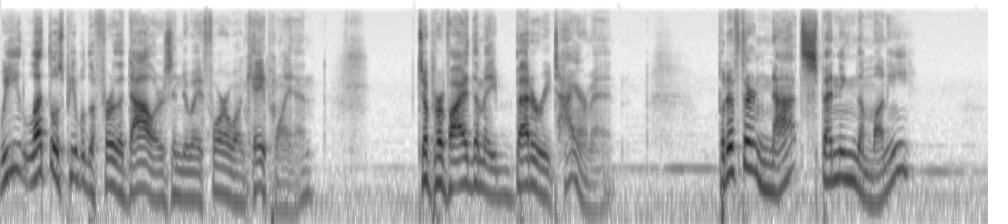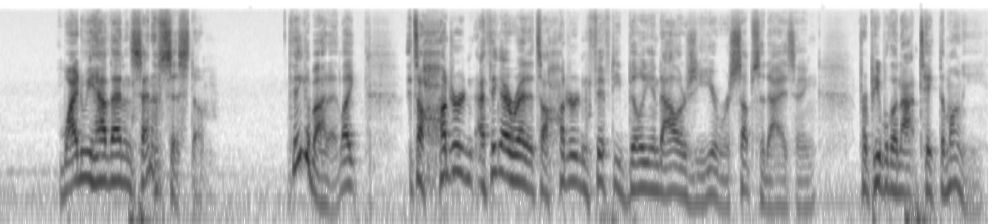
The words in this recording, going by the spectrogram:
we let those people defer the dollars into a 401k plan to provide them a better retirement. But if they're not spending the money, why do we have that incentive system? Think about it. Like it's a hundred. I think I read it's hundred and fifty billion dollars a year we're subsidizing for people to not take the money.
